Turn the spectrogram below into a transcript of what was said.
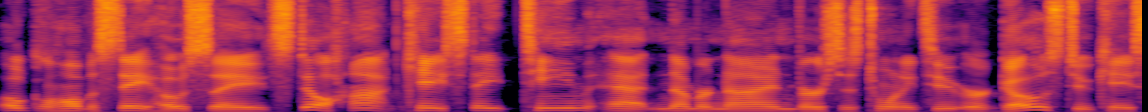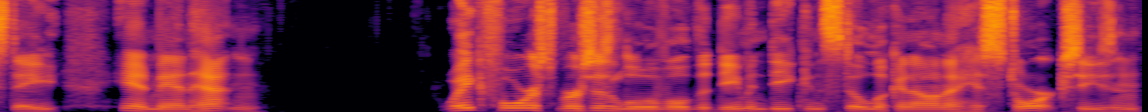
Oklahoma State hosts a still hot K State team at number 9 versus 22, or goes to K State in Manhattan. Wake Forest versus Louisville. The Demon Deacons still looking on a historic season.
